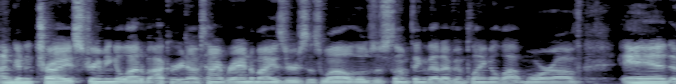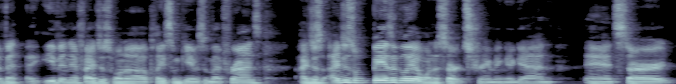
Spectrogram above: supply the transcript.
I'm going to try streaming a lot of Ocarina of Time randomizers as well. Those are something that I've been playing a lot more of. And event, even if I just want to play some games with my friends, I just, I just basically I want to start streaming again and start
